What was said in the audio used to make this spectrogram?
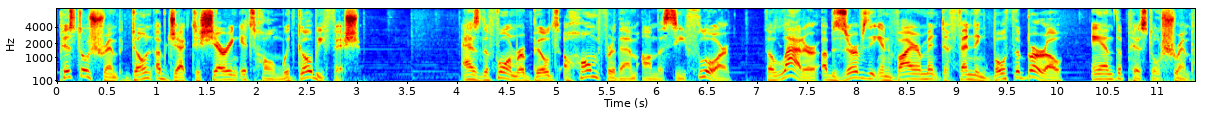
Pistol shrimp don't object to sharing its home with goby fish. As the former builds a home for them on the sea floor, the latter observes the environment defending both the burrow and the pistol shrimp.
